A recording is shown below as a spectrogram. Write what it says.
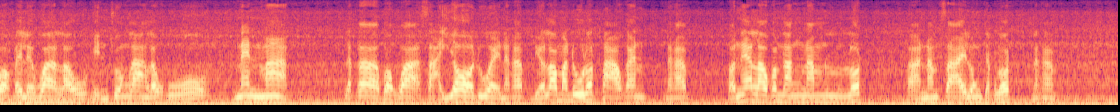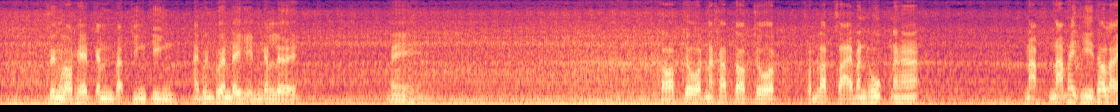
บอกได้เลยว่าเราเห็นช่วงล่างแล้วโอ้โหแน่นมาก แล้วก็บอกว่าสายย่อด้วยนะครับ เดี๋ยวเรามาดูรถเปล่ากันนะครับ ตอนนี้เรากำลังนำรถอ่านำทรายลงจากรถนะครับ ซึ่งเราเทสกันแบบจริง ๆ ให้เพื่อนๆได้เห็นกันเลยนี่ตอบโจทย์นะครับ ตอบโจทย์สำหรับสายบรรทุกนะฮะนับนับให้ทีเท่าไหร่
